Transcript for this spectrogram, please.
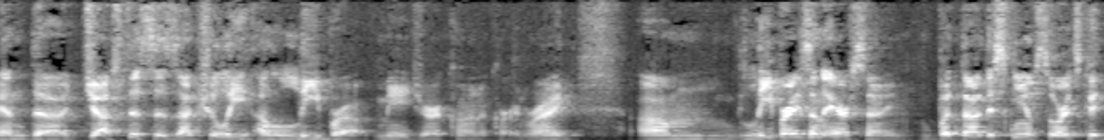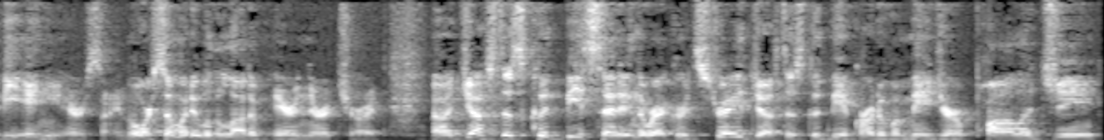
and uh, Justice is actually a Libra major arcana card, right? Um, Libra is an air sign, but uh, this King of Swords could be any air sign or somebody with a lot of air in their chart. Uh, justice could be setting the record straight. Justice could be a card of a major apology.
